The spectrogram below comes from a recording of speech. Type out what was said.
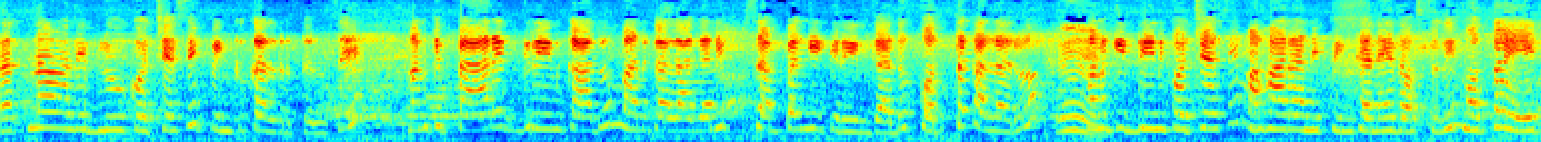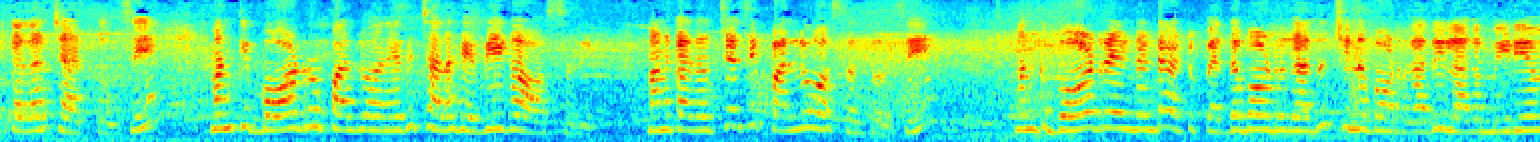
రత్నావళి బ్లూ కి వచ్చేసి పింక్ కలర్ తులసి. మనకి ప్యారెట్ గ్రీన్ కాదు మనకి అలాగని సంపంగి గ్రీన్ కాదు కొత్త కలర్. మనకి దీనికి వచ్చేసి మహారాణి పింక్ అనేది వస్తుంది. మొత్తం ఎయిట్ కలర్ చాట్ తులసి. మనకి బార్డర్ పళ్ళు అనేది చాలా హెవీగా వస్తుంది. మనకి అది వచ్చేసి పళ్ళు వస్తుంది తులసి. మనకి బార్డర్ ఏంటంటే అటు పెద్ద బార్డర్ కాదు చిన్న బార్డర్ కాదు ఇలాగ మీడియం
